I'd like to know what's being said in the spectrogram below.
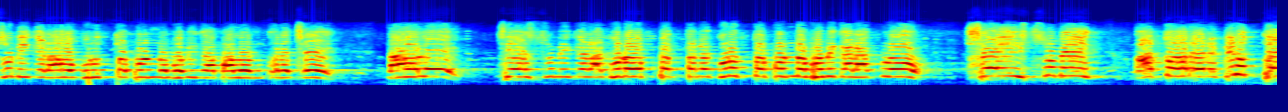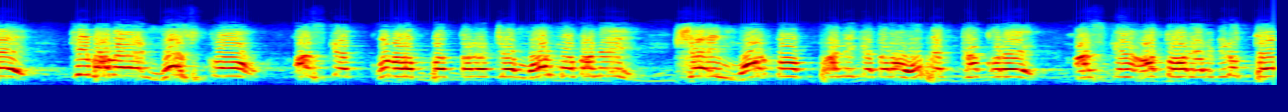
শ্রমিকেরাও গুরুত্বপূর্ণ ভূমিকা পালন করেছে। তাহলে যে শ্রমিকেরা গুণ অভ্যুত্থানে গুরুত্বপূর্ণ ভূমিকা রাখল, সেই শ্রমিক আতরের বিরুদ্ধে কীভাবে নেস্কো আজকে কোন অভ্যুত্থানের যে মর্মবাণী, সেই মর্মবাণীকে তারা উপেক্ষা করে আজকে আতরের বিরুদ্ধে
